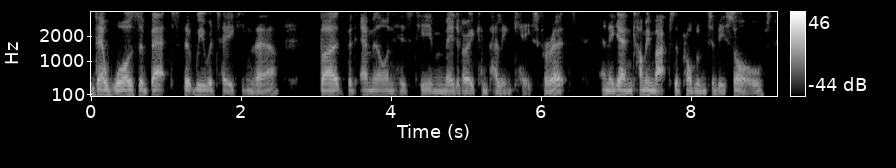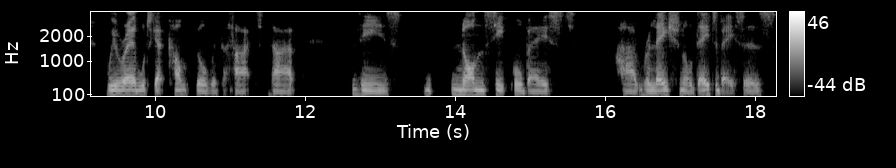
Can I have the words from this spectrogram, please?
there was a bet that we were taking there, but but Emil and his team made a very compelling case for it. And again, coming back to the problem to be solved, we were able to get comfortable with the fact that these non-SQL based uh, relational databases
